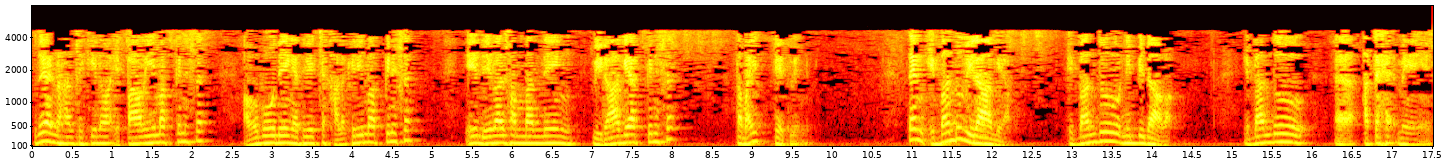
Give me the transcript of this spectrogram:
බුදුන් වහන්සේ කියනවා එපා වීමක් පිණිස අවබෝධයෙන් ඇතිවෙච්ච කලකිරීමක් පිණිස ඒ දේවල් සම්බන්ධයෙන් විරාගයක් පිණිස තමයි හේතු වෙන්නේ. දැන් ඒ බඳු විරාගයක්, ඒ බඳු නිබ්බිදාවක්, ඒ බඳු අත මේ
